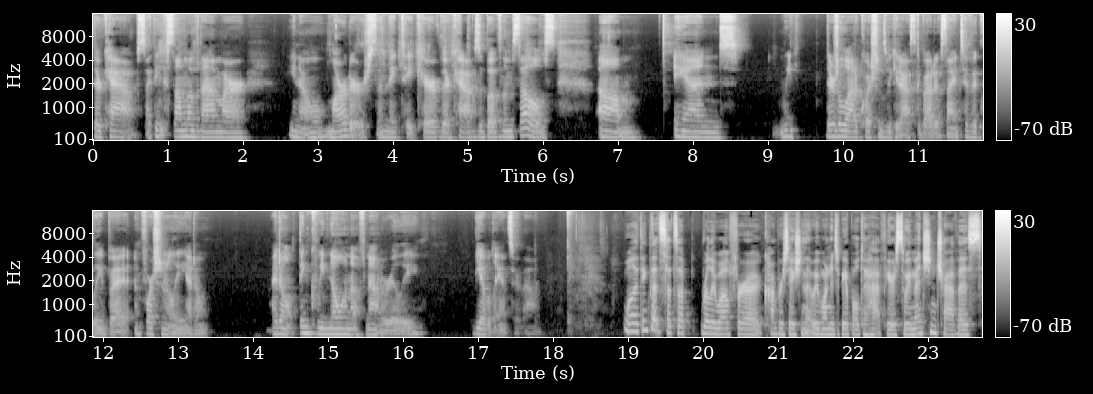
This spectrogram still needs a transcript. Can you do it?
their calves i think some of them are you know martyrs and they take care of their calves above themselves um, and we there's a lot of questions we could ask about it scientifically, but unfortunately, I don't I don't think we know enough now to really be able to answer that. Well, I think that sets up really well for a conversation that we wanted to be able to have here. So we mentioned Travis,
